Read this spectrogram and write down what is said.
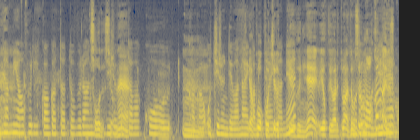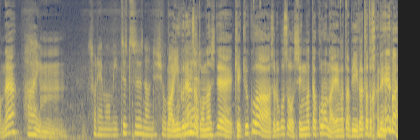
南アフリカ型とブラジル型は効果が落ちるんではないかみたいな、ね、効果落ちるっていうふうにね、よく言われてます、でもそれも分かんないですもんね。はい、うんそれも見つつなんでしょうか、ね、まあ、インフルエンザと同じで、結局はそれこそ新型コロナ、A 型、B 型とかね、まあ、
